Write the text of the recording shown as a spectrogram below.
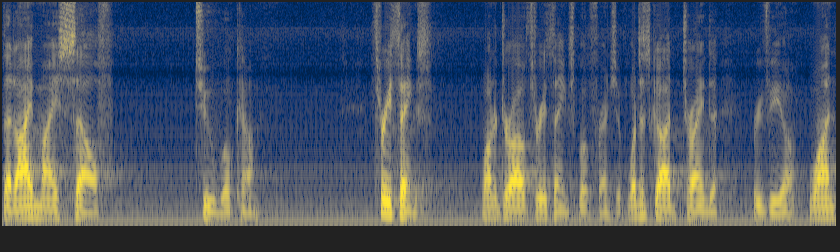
that I myself too will come. Three things. I want to draw out three things about friendship. What is God trying to reveal? One,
